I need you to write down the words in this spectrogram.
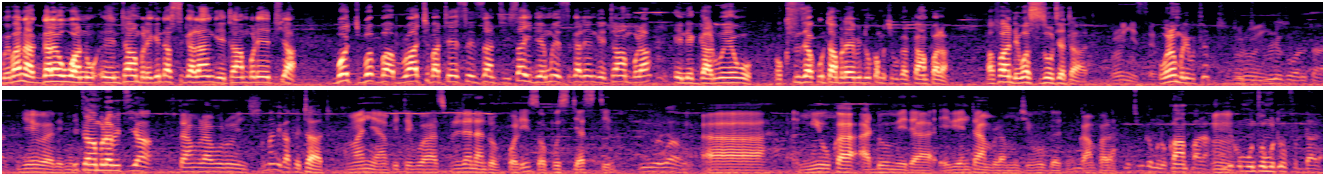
Bwe banaggalawo wano entambula egenda sigala ng'etambula etya? Lwaki bateesezza nti sayidi emu esigale ng'etambula eneggalwewo okusinziira ku ntambula y'ebidduka mu kibuga kampala. Afande wasiza otya taata bulungi se obulamu buli butya Bulungi. Tuleko wano taata. gyebale mu- bitambula bitya? Tutambula bulungi. Amanyi gaffe taata. Amanyi ampitibwa superintendent of police opus justin. Ah, myuka aduumira ebyentambula mu kibuga kampala. Mu kibuga muno kampala. Mm. ndi ku muntu omutuufu ddala.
